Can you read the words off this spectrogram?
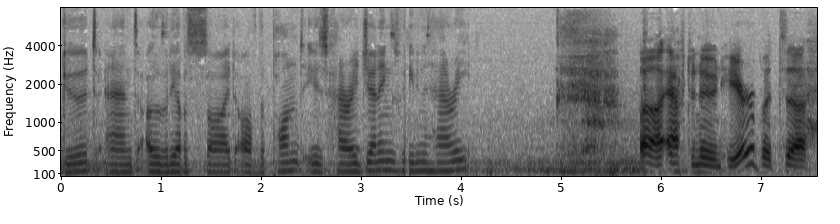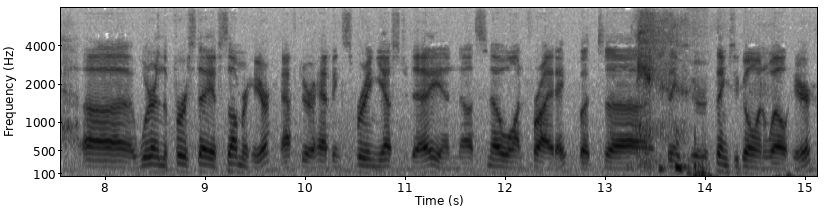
Good. And over the other side of the pond is Harry Jennings. Good evening, Harry. Uh, afternoon here, but uh, uh, we're in the first day of summer here after having spring yesterday and uh, snow on Friday. But uh, things are things are going well here,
